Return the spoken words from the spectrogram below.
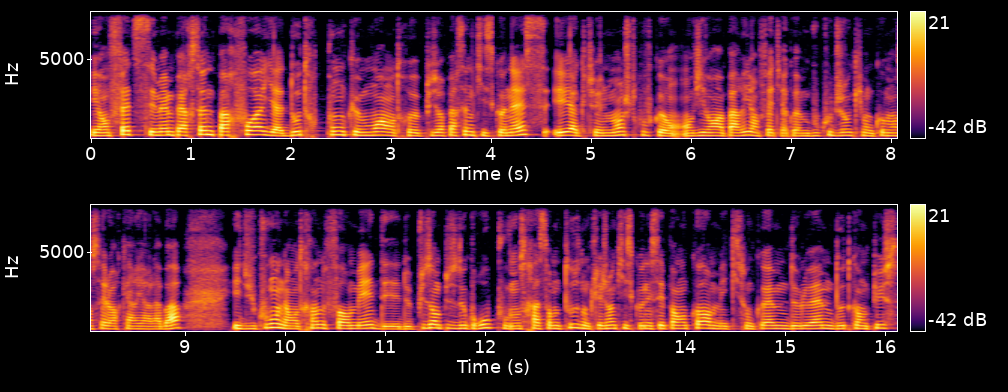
Et en fait, ces mêmes personnes, parfois, il y a d'autres ponts que moi entre plusieurs personnes qui se connaissent. Et actuellement, je trouve qu'en vivant à Paris, en fait, il y a quand même beaucoup de gens qui ont commencé leur carrière là-bas. Et du coup, on est en train de former de plus en plus de groupes où on se rassemble tous. Donc, les gens qui ne se connaissaient pas encore, mais qui sont quand même de l'EM, d'autres campus,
